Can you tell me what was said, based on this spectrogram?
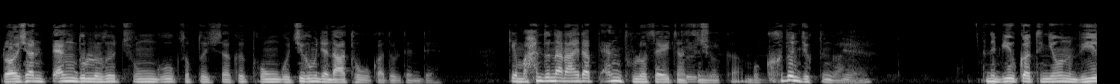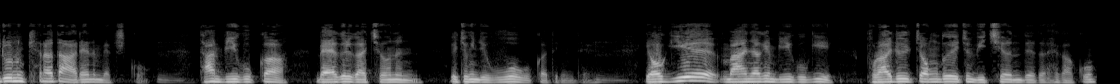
러시아는 뺑 둘러서 중국서부터 시작 그 동구 지금 이제 나토 국가들 된데 그게 뭐 한두 나라 아니라 뺑 둘러싸여 있지 그렇죠. 않습니까? 그렇죠. 뭐 음. 크든 적든 간에. 예. 근데 미국 같은 경우는 위로는 캐나다, 아래는 멕시코. 음. 다 미국과 맥을 같이 오는 일종의 이제 우호 국가들인데 음. 여기에 만약에 미국이 브라질 정도의 좀 위치연대도 해갖고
